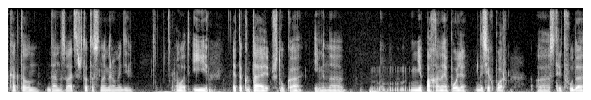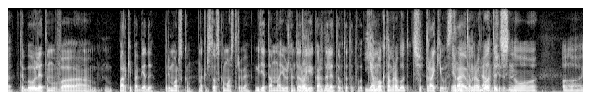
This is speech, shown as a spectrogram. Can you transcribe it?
Как-то он, да, называется что-то с номером один. Вот, и это крутая штука, именно непаханное поле до сих пор э, стритфуда. Ты был летом в э, Парке Победы Приморском на Крестовском острове, где там на южной дороге Да, каждое да. лето вот этот вот Я э, мог там работать. фудтраки Я выстраивают. мог там работать, но э,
